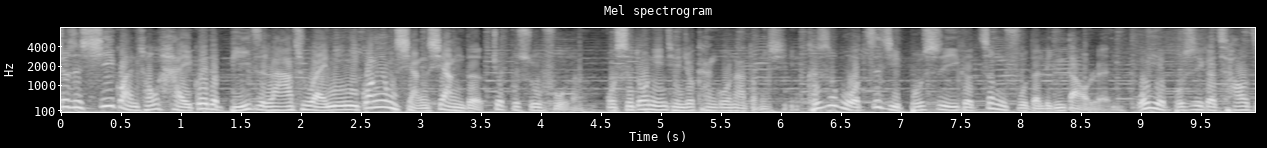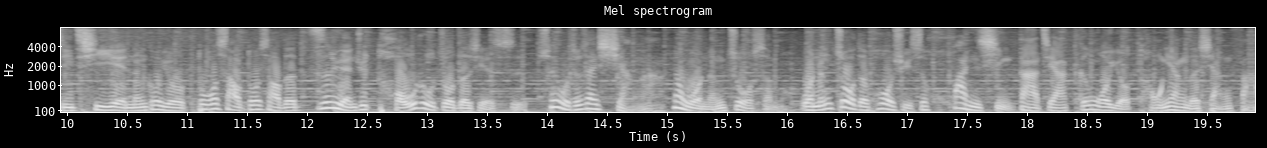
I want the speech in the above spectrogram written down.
就是吸管从海龟的鼻子拉出来，你你光用想象的就不舒服了。我十多年前就看过那东西，可是我自己不是一个政府的领导人，我也不是一个超级企业，能够有多少多少的资源去投入做这些事，所以我就在想啊，那我能做什么？我能做的或许是唤醒大家跟我有同样的想法。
